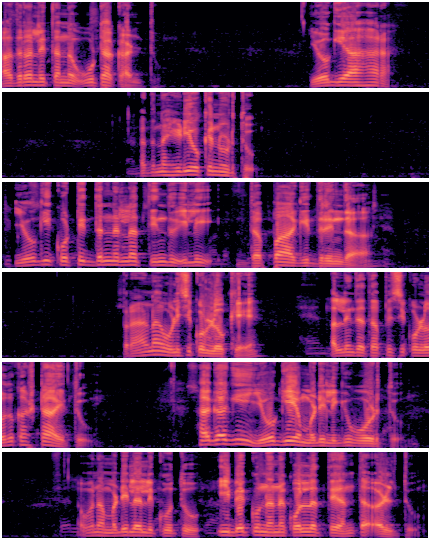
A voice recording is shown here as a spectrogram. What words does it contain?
ಅದರಲ್ಲಿ ತನ್ನ ಊಟ ಕಾಣ್ತು. ಯೋಗಿ ಆಹಾರ. ಅದನ್ನು ಹಿಡಿಯೋಕೆ ನೋಡ್ತು. ಯೋಗಿ ಕೊಟ್ಟಿದ್ದನ್ನೆಲ್ಲ ತಿಂದು ಇಲ್ಲಿ ದಪ್ಪ ಆಗಿದ್ದರಿಂದ ಪ್ರಾಣ ಉಳಿಸಿಕೊಳ್ಳೋಕೆ ಅಲ್ಲಿಂದ ತಪ್ಪಿಸಿಕೊಳ್ಳೋದು ಕಷ್ಟ ಆಯಿತು. ಹಾಗಾಗಿ ಯೋಗಿಯ ಮಡಿಲಿಗೆ ಓಡ್ತು. ಅವನ ಮಡಿಲಲ್ಲಿ ಕೂತು, ಈ ಬೆಕ್ಕು ನನ್ನ ಕೊಲ್ಲತ್ತೆ ಅಂತ ಅಳ್ತು.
